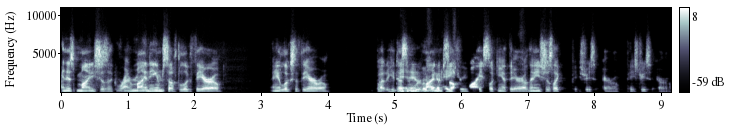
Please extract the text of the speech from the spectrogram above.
in his mind, he's just like reminding himself to look at the arrow, and he looks at the arrow, but he doesn't then it looks remind like himself pastry. why he's looking at the arrow. Then he's just like pastries, arrow, pastries, arrow,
